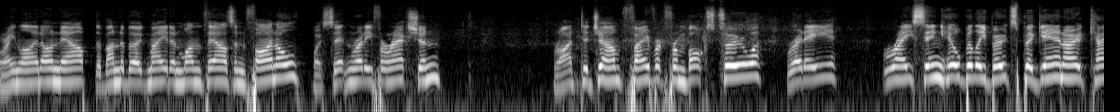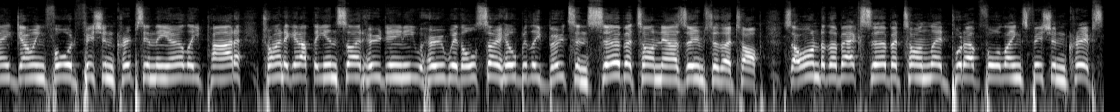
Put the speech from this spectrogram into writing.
Green light on now. The Bundaberg Maiden 1000 final. We're set and ready for action. Right to jump. Favourite from box two. Ready. Racing, Hillbilly Boots began okay, going forward. Fish and Crips in the early part, trying to get up the inside. Houdini, who with also Hillbilly Boots and Surbiton now zooms to the top. So onto the back, Surbiton led, put up four lengths. Fish and Crips,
